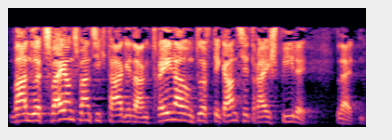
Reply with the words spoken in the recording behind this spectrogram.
war nur 22 Tage lang Trainer und durfte ganze drei Spiele leiten.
